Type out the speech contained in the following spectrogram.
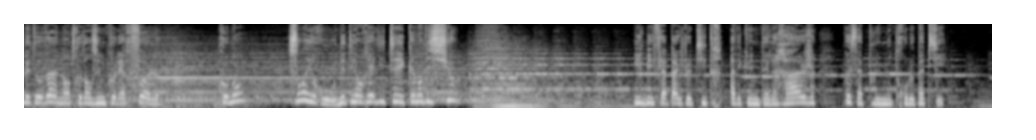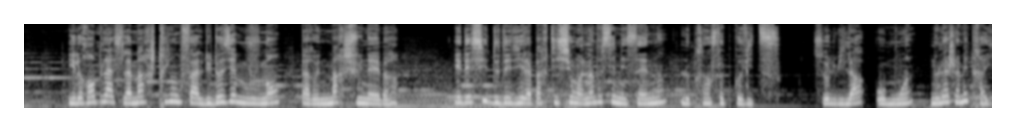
Beethoven entre dans une colère folle. Comment? Son héros n'était en réalité qu'un ambitieux Il biffe la page de titre avec une telle rage que sa plume troue le papier. Il remplace la marche triomphale du deuxième mouvement par une marche funèbre et décide de dédier la partition à l'un de ses mécènes, le prince Lobkowitz. Celui-là, au moins, ne l'a jamais trahi.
